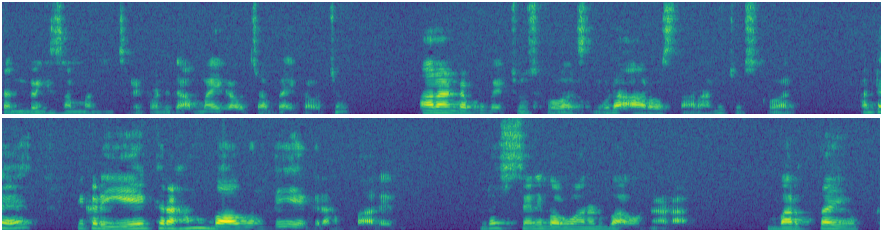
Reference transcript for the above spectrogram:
తండ్రికి సంబంధించినటువంటిది అమ్మాయి కావచ్చు అబ్బాయి కావచ్చు అలాంటప్పుడు మీరు చూసుకోవాల్సింది కూడా ఆరో స్థానాన్ని చూసుకోవాలి. అంటే ఇక్కడ ఏ గ్రహం బాగుంది ఏ గ్రహం బాగాలేదు అంటే శని భగవానుడు బాగున్నాడా? భర్త యొక్క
